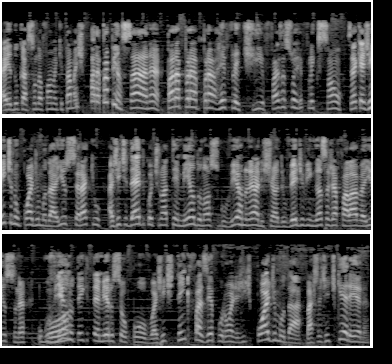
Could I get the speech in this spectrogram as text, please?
a educação da forma que tá, mas para pra pensar, né? Para pra, pra refletir, faz a sua reflexão. Será que a gente não pode mudar isso? Será que o, a gente deve continuar temendo o nosso governo, né, Alexandre? O V de Vingança já falava isso, né? O governo tem que temer o seu povo, a gente tem que fazer por onde, a gente pode mudar, basta a gente querer, né?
